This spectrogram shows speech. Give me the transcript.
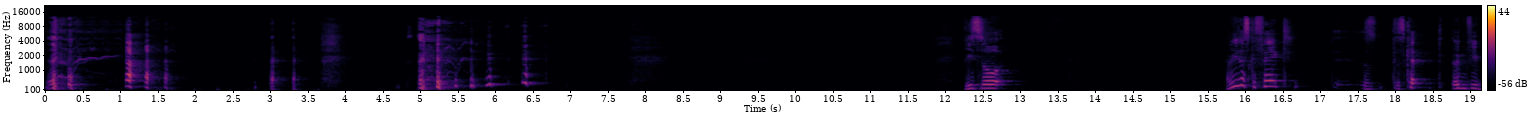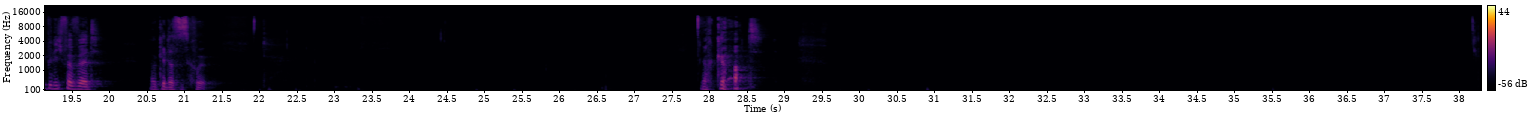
Wieso? Haben die das gefaked? Das, kann, irgendwie bin ich verwirrt. Okay, das ist cool. Oh Gott.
